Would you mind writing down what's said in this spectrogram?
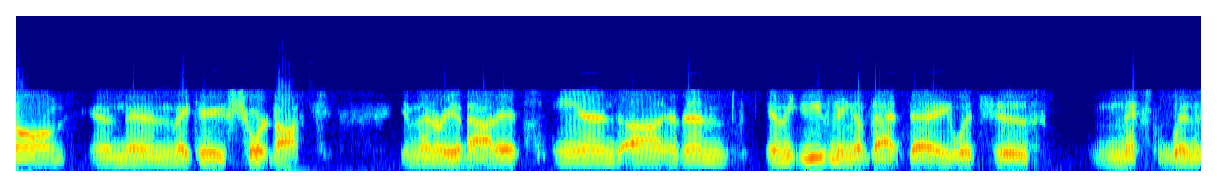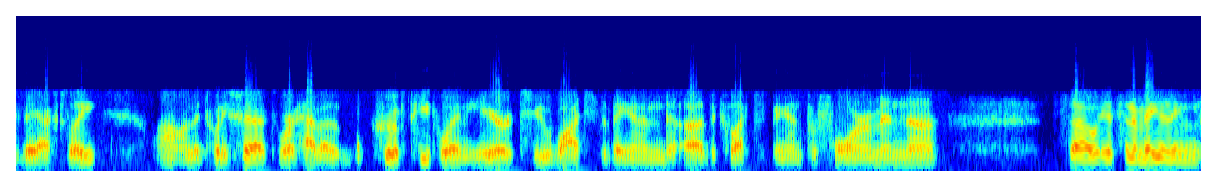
song and then make a short documentary about it. And uh, and then in the evening of that day, which is next Wednesday actually, uh, on the 25th, we'll have a crew of people in here to watch the band, uh, the collective band perform. And uh, so it's an amazing,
